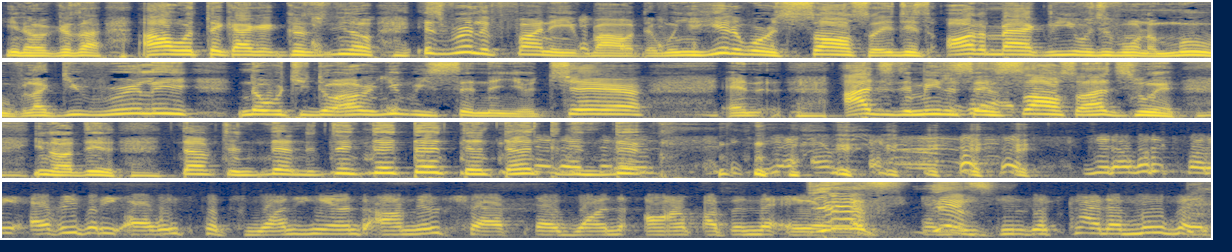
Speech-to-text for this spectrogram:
you know, because I, I always think I because, you know, it's really funny about that when you hear the word salsa, it just automatically, you just want to move. Like you really know what you're doing. I mean, you be sitting in your chair, and I just immediately said salsa. I just went, you know, I did. You know what? It's funny? Everybody always puts one hand on their chest and one arm up in the air. Yes, and yes. they do this kind of movement.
